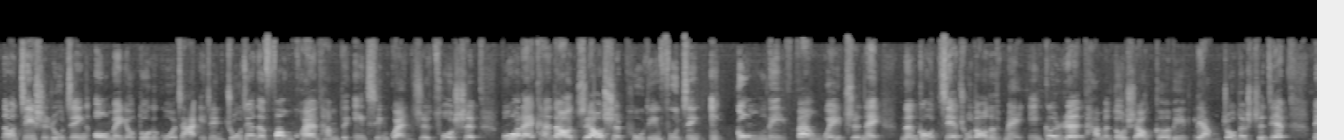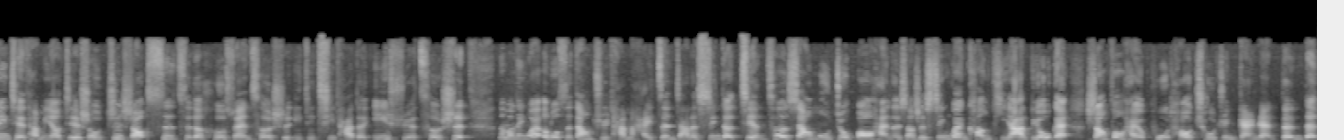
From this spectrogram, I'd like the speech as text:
那么即使如今欧美有多个国家已经逐渐的放宽他们的疫情管制措施，不过来看到，只要是普丁附近一公里范围之内能够接触到的每一个人，他们都是要隔离两周的时间，并且他们要接受至少四次的核酸测试以及其他的医学测试。那么，另外，俄罗斯当局他们还增加了新的检测项目，就包含了像是新冠抗体啊、流感、伤风，还有葡萄球菌感染等等，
